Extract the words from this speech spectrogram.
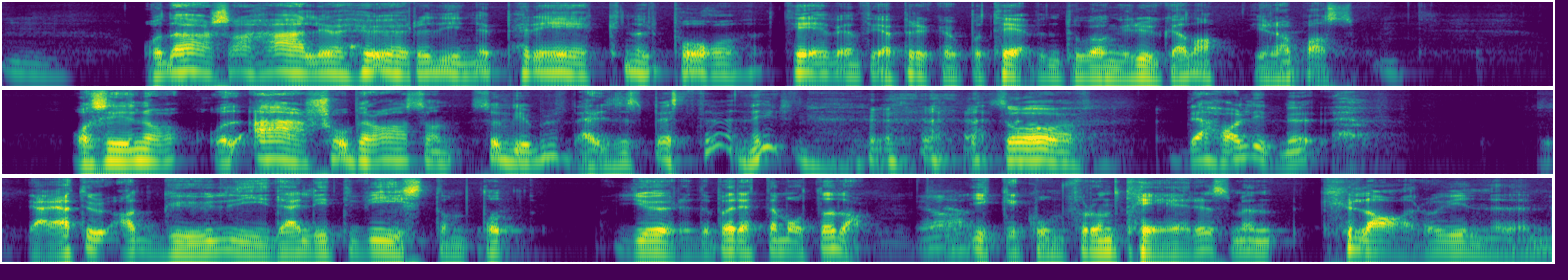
Mm. Og det er så herlig å høre dine prekener på TV-en, for jeg preker på TV-en to ganger i uka da, i La Paz. Og sier han, og det er så bra, sånn, så vi blir verdens beste venner. så det har litt med ja, Jeg tror at Gud gir deg litt visdom til å gjøre det på rette måte, da. Ja. Ikke konfronteres, men klare å vinne dem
